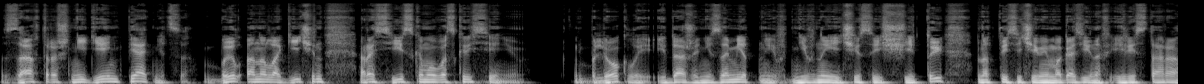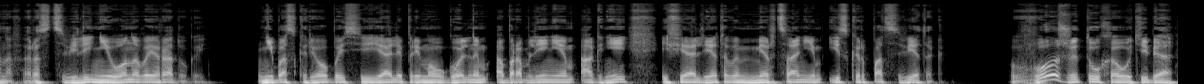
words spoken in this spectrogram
Завтрашний день, пятница, был аналогичен российскому воскресенью. Блеклые и даже незаметные в дневные часы щиты над тысячами магазинов и ресторанов расцвели неоновой радугой. Небоскребы сияли прямоугольным обрамлением огней и фиолетовым мерцанием искр подсветок. «Во же туха у тебя!»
